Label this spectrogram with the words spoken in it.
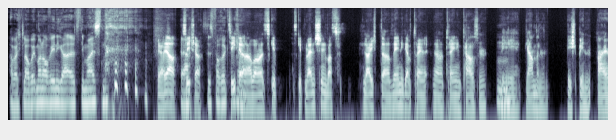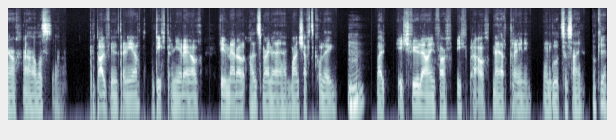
Aber ich glaube immer noch weniger als die meisten. Ja, ja, Ja, sicher, Es ist verrückt. sicher, Ja. aber es gibt, es gibt Menschen, was vielleicht äh, weniger Tra äh, Training draußen Mhm. wie die anderen. Ich bin einer, äh, was äh, brutal viel trainiert und ich trainiere auch viel mehr als meine Mannschaftskollegen, Mhm. weil ich fühle einfach, ich brauche mehr Training, um gut zu sein. Okay.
